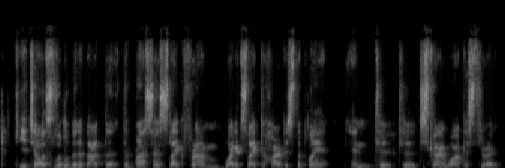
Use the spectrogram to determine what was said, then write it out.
Can you tell us a little bit about the, the process, like from what it's like to harvest the plant and to, to just kind of walk us through it?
